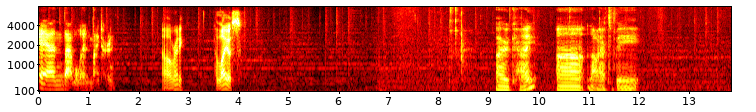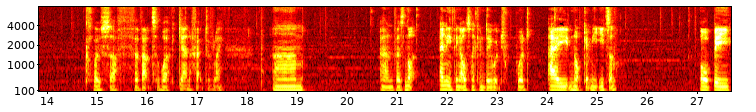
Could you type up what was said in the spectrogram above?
And that will end my turn. Alrighty. Pelaios. Okay. Uh, now I have to be closer for that to work again effectively. Um, and there's not anything else I can do which would A, not get me eaten, or B,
